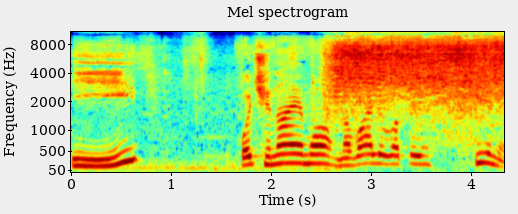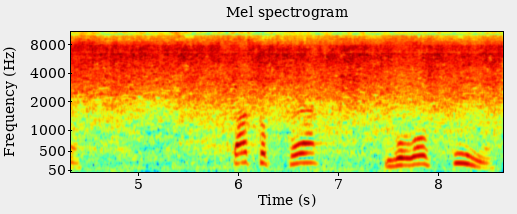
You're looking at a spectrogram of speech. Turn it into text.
і починаємо навалювати піни. Так, щоб це було в піні.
